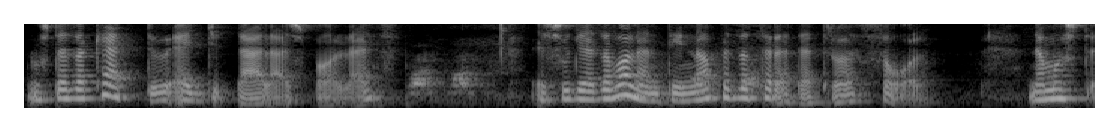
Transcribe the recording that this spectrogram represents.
Most ez a kettő együttállásban lesz. És ugye ez a Valentin nap, ez a szeretetről szól. Na most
